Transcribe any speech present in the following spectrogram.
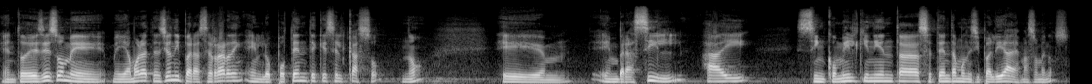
Entonces eso me, me llamó la atención y para cerrar en, en lo potente que es el caso, ¿no? Eh, en Brasil hay 5.570 municipalidades más o menos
